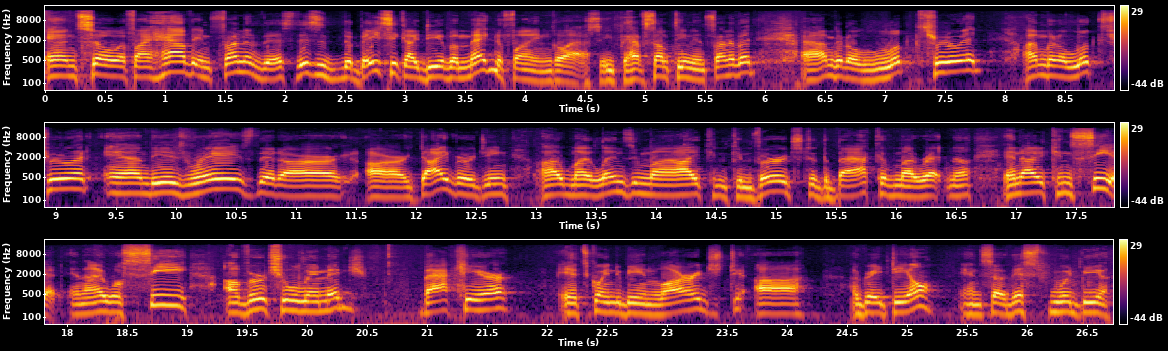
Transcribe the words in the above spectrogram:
And so if I have in front of this, this is the basic idea of a magnifying glass. You have something in front of it, and I'm going to look through it. I'm going to look through it, and these rays that are, are diverging, uh, my lens in my eye can converge to the back of my retina, and I can see it. And I will see a virtual image back here. It's going to be enlarged uh, a great deal, and so this would be a,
